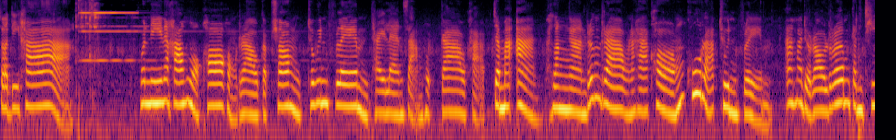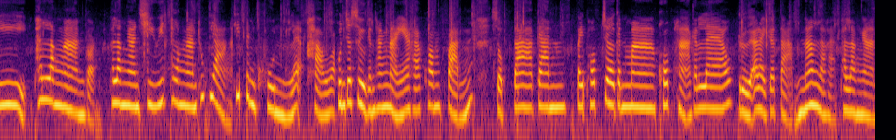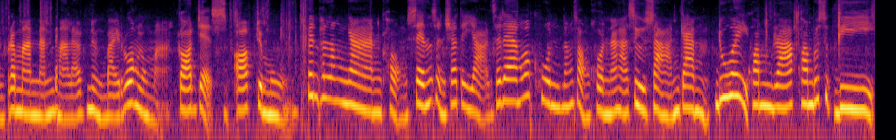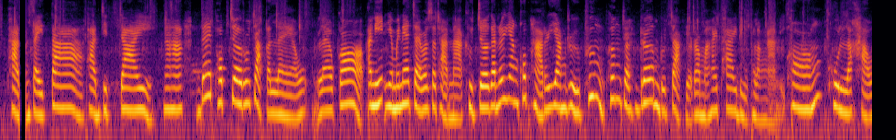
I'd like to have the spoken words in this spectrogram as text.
สวัสดีค่ะ วันนี้นะคะหัวข้อของเรากับช่อง Twin Flame Thailand 369 ค่ะ จะมาอ่านพลังงานเรื่องราวนะคะ ของคู่รัก Twin Flame อะมาเดี๋ยวเราเริ่มกันที่พลังงานก่อน พลังงานชีวิตพลังงานทุกอย่างที่เป็นคุณและเขาอะคุณจะสื่อกันทางไหนอะคะความฝันสบตากันไปพบเจอกันมาคบหากันแล้ว หรืออะไรก็ตามนั่นแหละค่ะ พลังงานประมาณนั้นมาแล้วหนึ่งใบร่วงลงมา Goddess of the Moon เป็นพลังงานของเซนส์สัญชาตญาณแสดงว่าคุณทั้งสองคนนะคะ สื่อสารกันด้วยความรักความรู้สึกดี ผ่านสายตา ผ่านจิตใจนะคะได้พบเจอรู้จักกันแล้ว แล้วก็อันนี้ยังไม่แน่ใจว่าสถานะ คือเจอกันหรือยังคบหาหรือยังหรือเพิ่งเพิ่งจะเริ่มรู้จักเดี๋ยวเรามาให้ไพ่ดูพลังงานของคุณและเขา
